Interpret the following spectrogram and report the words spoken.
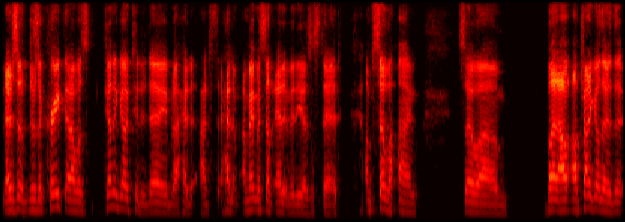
there's a there's a creek that I was gonna go to today, but I had I had I made myself edit videos instead. I'm so behind. So um, but I'll, I'll try to go there the,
